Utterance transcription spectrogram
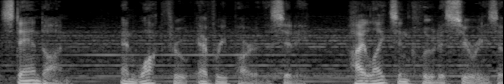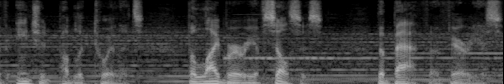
stand on, and walk through every part of the city. Highlights include a series of ancient public toilets, the Library of Celsus, the Bath of Varius,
